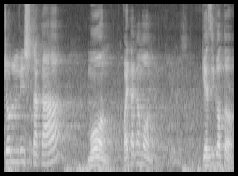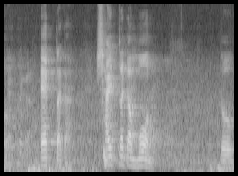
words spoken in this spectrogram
চল্লিশ টাকা মন। কয় টাকা মন? কেজি কত? এক টাকা। ষাট টাকা মন। তো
